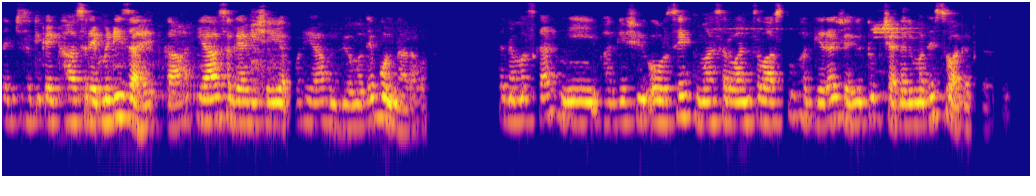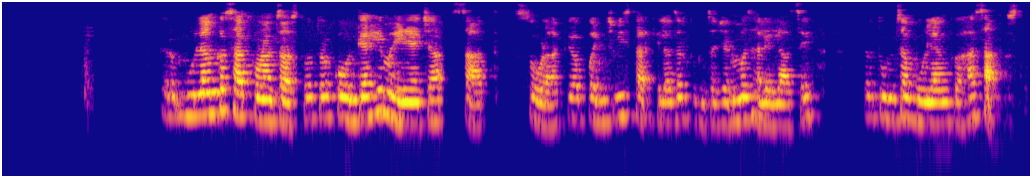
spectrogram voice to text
त्यांच्यासाठी काही खास रेमेडीज आहेत का? या सगळ्याविषयी आपण या व्हिडिओमध्ये बोलणार आहोत. तर नमस्कार मी भाग्यश्री ओरसे तुम्हा सर्वांचं वास्तू भाग्यराज या यूट्यूब चॅनलमध्ये स्वागत करते. मूलांक सात कोणाचा असतो? तर कोणत्याही महिन्याच्या सात सोळा किंवा पंचवीस तारखेला जर तुमचा जन्म झालेला असेल तर तुमचा मूलांक हा सात असतो.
